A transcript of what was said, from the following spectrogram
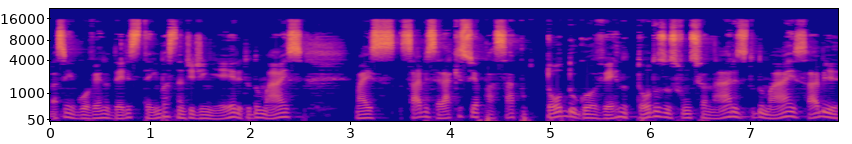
assim, o governo deles tem bastante dinheiro e tudo mais. Mas, sabe, será que isso ia passar por todo o governo, todos os funcionários e tudo mais, sabe?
